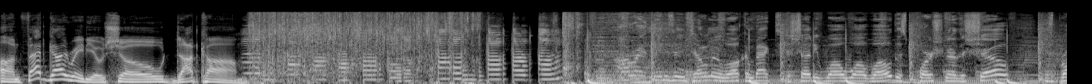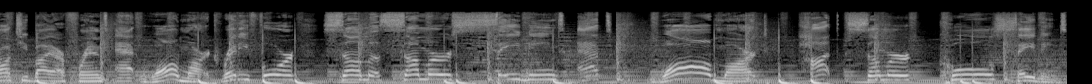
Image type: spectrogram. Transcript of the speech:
on fatguyradioshow.com. All right, ladies and gentlemen, welcome back to the Shuddy Whoa Whoa Whoa. This portion of the show is brought to you by our friends at Walmart. Ready for some summer savings at Walmart. Hot summer cool savings.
